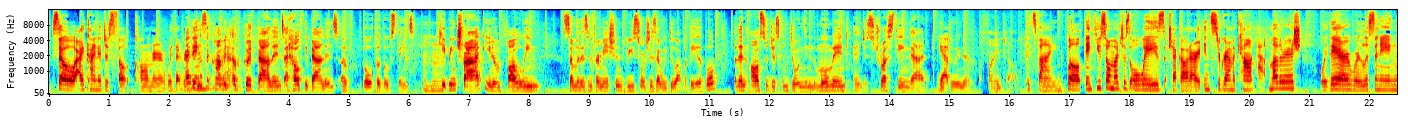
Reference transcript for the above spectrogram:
so I kind of just felt calmer with everything. I think it's a comment yeah. of good balance, a healthy balance of both of those things. Mm-hmm. Keeping track, you know, following some of this information, the resources that we do have available, but then also just enjoying in the moment and just trusting that yep. you're doing a, a, fine job. It's fine. Well, thank you so much as always. Check out our Instagram account at Motherish. We're there. We're listening.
